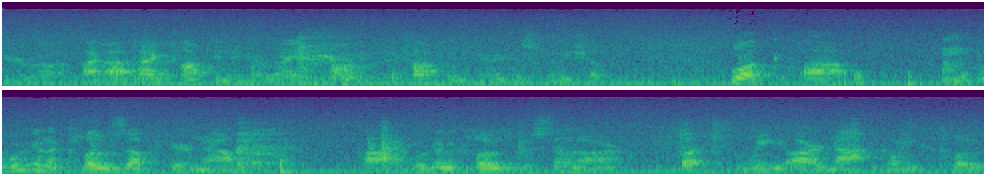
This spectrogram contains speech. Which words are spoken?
your, uh. I, I I talked into here, right? I talked into here and just finish up. Look, uh, we're gonna close up here now. Uh, we're gonna close the seminar, but we are not going to close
